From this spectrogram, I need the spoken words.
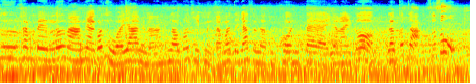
คือแคมเปญเรื่องน้ำเนี่ยก็ถือว่ายากอยู่นะ เราก็คิดเหมือนกันว่าจะยากสำหรับทุกคน แต่ยังไงก็เราก็จะสู้ๆ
